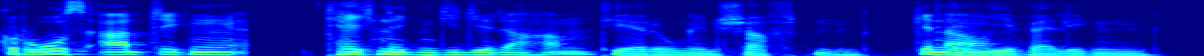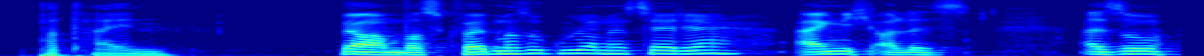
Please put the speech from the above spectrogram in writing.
großartigen Techniken, die die da haben. Die Errungenschaften Genau. der jeweiligen Parteien. Ja, und was gefällt mir so gut an der Serie? Eigentlich alles. Also,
